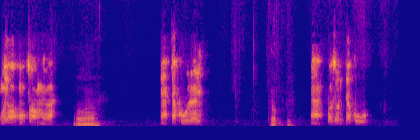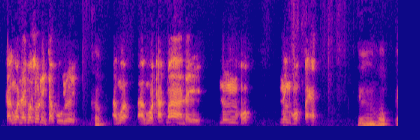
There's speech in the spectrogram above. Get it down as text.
หวยออกหกสองเลยวะอ๋อเนี่ยจับคูเลยครับอ่าบอส้นจับคูทางงวดไหนบอส้นนี่จับคูเลยครับอ่างวดอ่างวดถัดมาได้หนึ่งหกหนึ่งหกแปดหนึ่งหกแป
